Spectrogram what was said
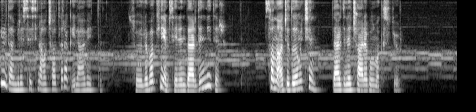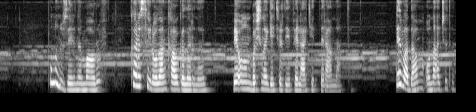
Birdenbire sesini alçaltarak ilave etti. Söyle bakayım senin derdin nedir? Sana acıdığım için derdine çare bulmak istiyorum. Bunun üzerine Maruf karısıyla olan kavgalarını ve onun başına getirdiği felaketleri anlattı. Dev adam ona acıdı.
